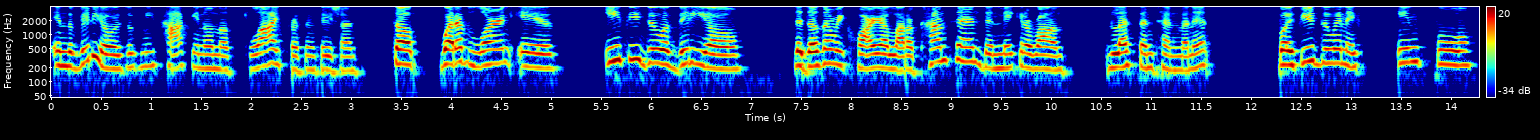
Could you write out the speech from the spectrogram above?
in the video. It's just me talking on a slide presentation. So what I've learned is if you do a video that doesn't require a lot of content, then make it around less than 10 minutes. But if you're doing a in full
